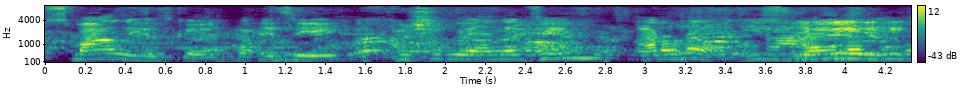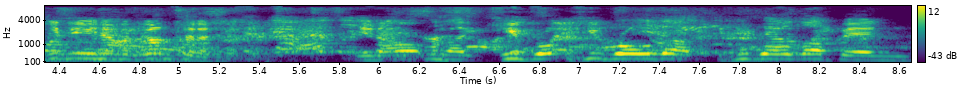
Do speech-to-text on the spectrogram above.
Smiley is good, but is he officially on the team? I don't know. He's He didn't, he didn't even have a gun today. you know, like he ro- he rolled up. He rolled up in.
